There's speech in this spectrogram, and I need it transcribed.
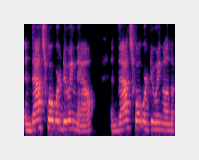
And that's what we're doing now. And that's what we're doing on the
